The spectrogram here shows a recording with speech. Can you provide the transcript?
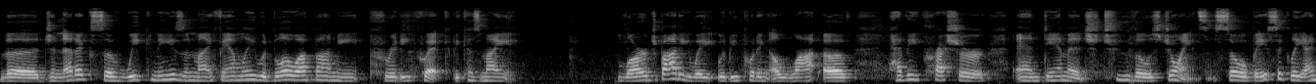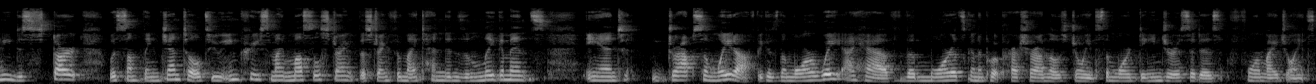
the genetics of weak knees in my family would blow up on me pretty quick because my large body weight would be putting a lot of heavy pressure and damage to those joints. So basically, I need to start with something gentle to increase my muscle strength, the strength of my tendons and ligaments, and drop some weight off because the more weight I have, the more it's going to put pressure on those joints, the more dangerous it is for my joints.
